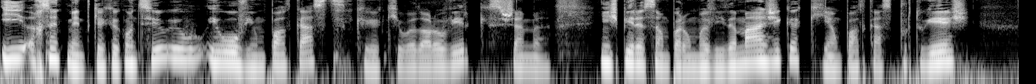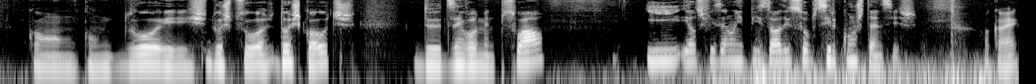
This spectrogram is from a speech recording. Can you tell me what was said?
e recentemente o que é que aconteceu? Eu, eu ouvi um podcast que, que eu adoro ouvir que se chama Inspiração para uma Vida Mágica, que é um podcast português com, com dois, duas pessoas, dois coaches de desenvolvimento pessoal e eles fizeram um episódio sobre circunstâncias, ok?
